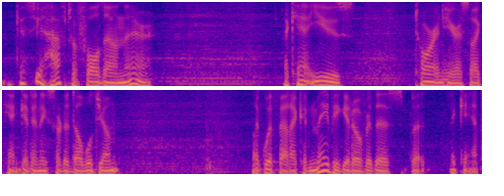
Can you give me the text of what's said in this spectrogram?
I guess you have to fall down there. I can't use Torrent here, so I can't get any sort of double jump. Like with that, I could maybe get over this, but I can't.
